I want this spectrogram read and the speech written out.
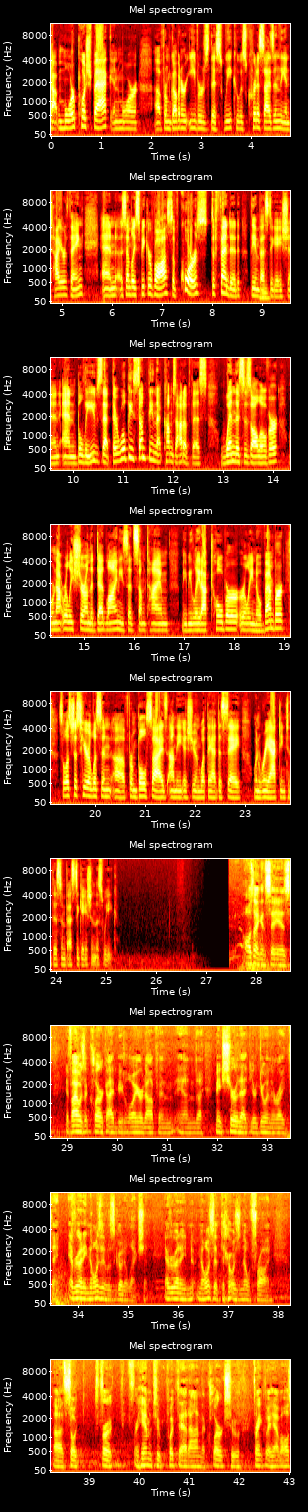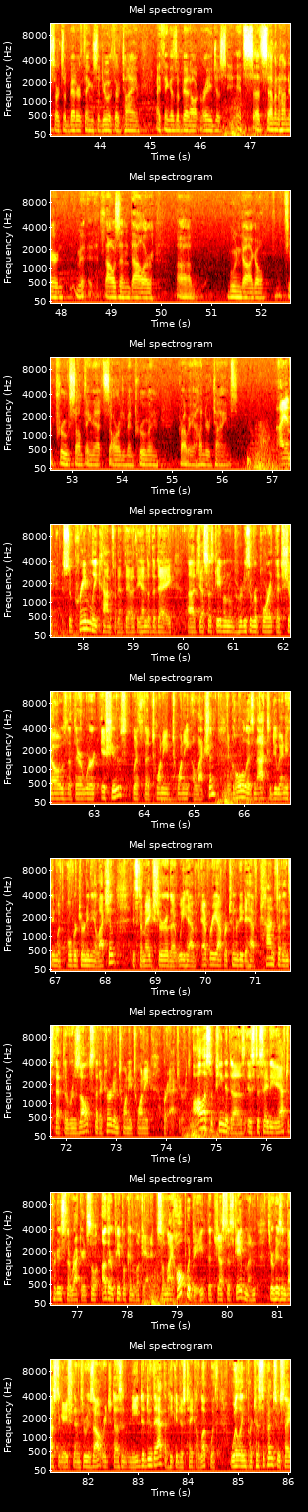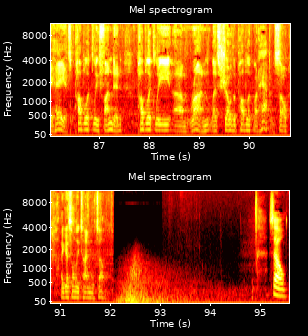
got more pushback and more uh, from Governor Evers this week, who was criticizing the entire thing. And Assembly Speaker Vos, of course, defended the mm-hmm. investigation mm-hmm. and believes that there will be something that comes out of this when this is all over. We're not really sure on the deadline. He said sometime maybe late October, early November. So let's just hear a listen uh, from both sides on the issue and what they had to say when reacting to this investigation this week all I can say is if I was a clerk, I'd be lawyered up and, and uh, make sure that you're doing the right thing. Everybody knows it was a good election. Everybody knows that there was no fraud. Uh, so for for him to put that on the clerks, who frankly have all sorts of better things to do with their time, I think is a bit outrageous. It's a seven hundred thousand dollar uh, boondoggle to prove something that's already been proven probably a hundred times. I am supremely confident that at the end of the day, uh, Justice Gableman will produce a report that shows that there were issues with the 2020 election. The goal is not to do anything with overturning the election. It's to make sure that we have every opportunity to have confidence that the results that occurred in 2020 were accurate. All a subpoena does is to say that you have to produce the record so other people can look at it. So my hope would be that Justice Gableman, through his investigation and through his outreach, doesn't need to do that, that he could just take a look with willing participants who say, hey, it's publicly funded, publicly um, run. Let's show the public what happened. So I guess only time will tell. So,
